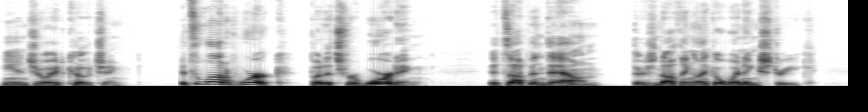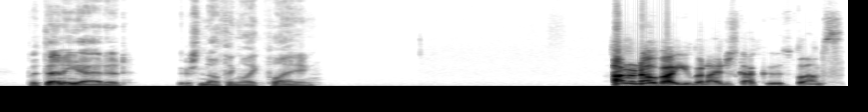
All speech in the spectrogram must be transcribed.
he enjoyed coaching. It's a lot of work, but it's rewarding. It's up and down, there's nothing like a winning streak. But then he added, There's nothing like playing. I don't know about you, but I just got goosebumps.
